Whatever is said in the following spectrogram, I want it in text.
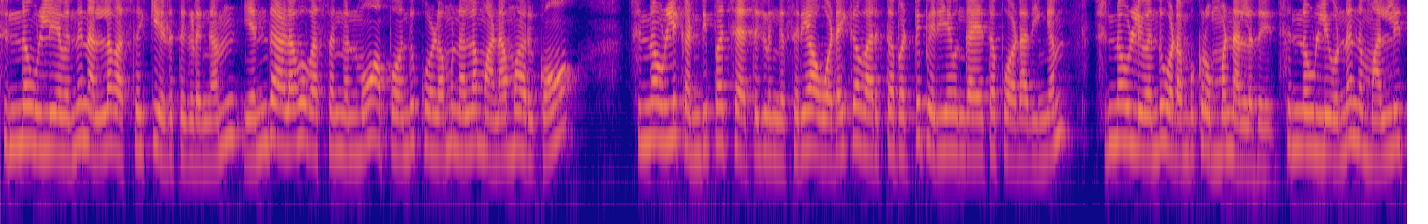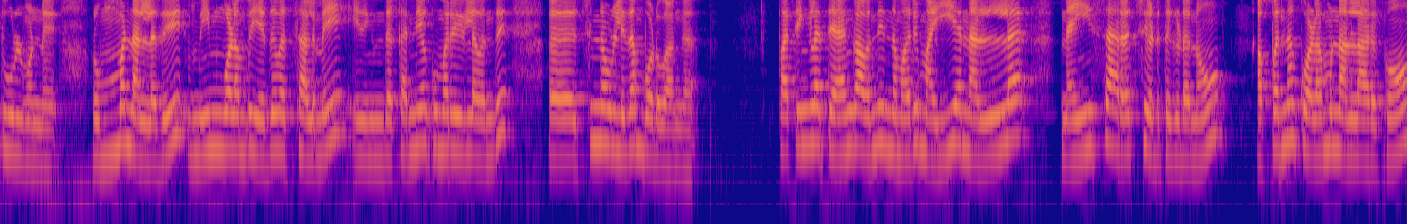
சின்ன உள்ளியை வந்து நல்லா வசக்கி எடுத்துக்கிடுங்க. எந்த அளவு வசங்கணுமோ அப்போ வந்து குழம்பு நல்லா மணமாக இருக்கும். சின்ன உள்ளி கண்டிப்பாக சேர்த்துக்கிடுங்க. சரியா? உடைக்க வருத்தப்பட்டு பெரிய வெங்காயத்தை போடாதீங்க. சின்ன உள்ளி வந்து உடம்புக்கு ரொம்ப நல்லது. சின்ன உள்ளி ஒன்று இந்த மல்லித்தூள் ஒன்று ரொம்ப நல்லது. மீன் குழம்பு எது வச்சாலுமே இந்த கன்னியாகுமரியில் வந்து சின்ன உள்ளி தான் போடுவாங்க. பார்த்தீங்களா தேங்காய் வந்து இந்த மாதிரி மைய நல்லா நைஸாக அரைச்சி எடுத்துக்கிடணும். அப்போ தான் குழம்பு நல்லாயிருக்கும்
